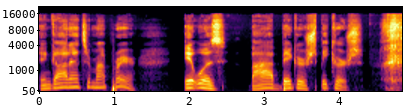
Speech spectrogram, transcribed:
and God answered my prayer. It was buy bigger speakers.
